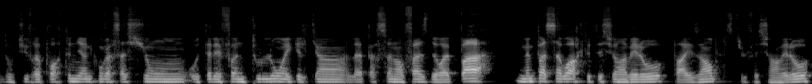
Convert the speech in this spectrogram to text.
Donc, tu devrais pouvoir tenir une conversation au téléphone tout le long et quelqu'un, la personne en face, ne devrait pas même pas savoir que tu es sur un vélo, par exemple, si tu le fais sur un vélo.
